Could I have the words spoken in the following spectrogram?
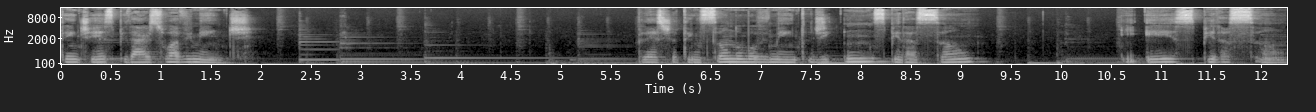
tente respirar suavemente. Preste atenção no movimento de inspiração e expiração.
